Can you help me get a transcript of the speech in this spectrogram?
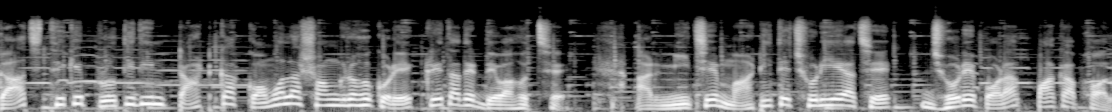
গাছ থেকে প্রতিদিন টাটকা কমলা সংগ্রহ করে ক্রেতাদের দেওয়া হচ্ছে। আর নিচে মাটিতে ছড়িয়ে আছে ঝরে পড়া পাকা ফল।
